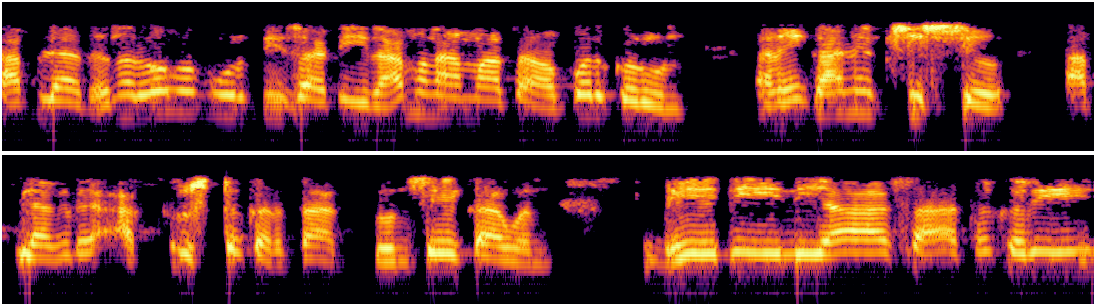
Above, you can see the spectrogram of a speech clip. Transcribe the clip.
आपल्या धनलोभ पूर्तीसाठी रामनामाचा वापर करून अनेकानेक शिष्य आपल्याकडे आकृष्ट करतात. दोनशे एकावन्न. भेदी लिया साथ करी.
